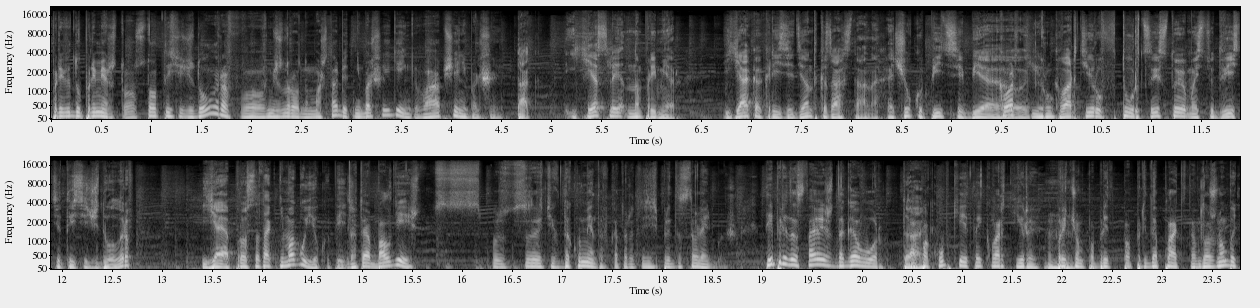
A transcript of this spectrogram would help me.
приведу пример, что 100 тысяч долларов в международном масштабе это небольшие деньги, вообще небольшие. Так, если, например, я как резидент Казахстана хочу купить себе э, Квартиру. квартиру в Турции стоимостью 200 тысяч долларов, я просто так не могу ее купить. Да ты обалдеешь с, с этих документов, которые ты здесь предоставлять будешь. Ты предоставишь договор Так. о покупке этой квартиры, Мгм. причем по, по предоплате. Там должно быть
